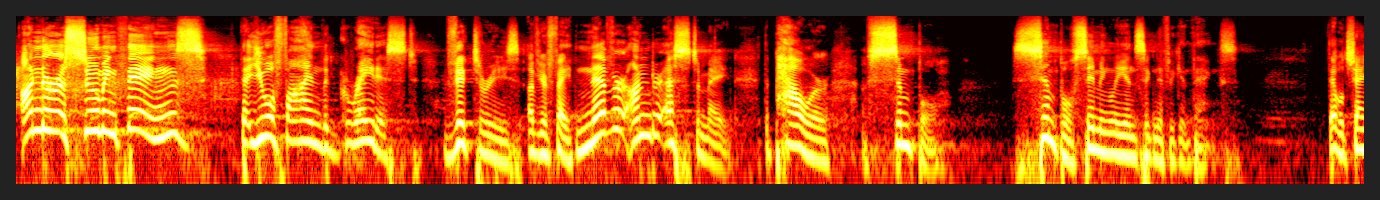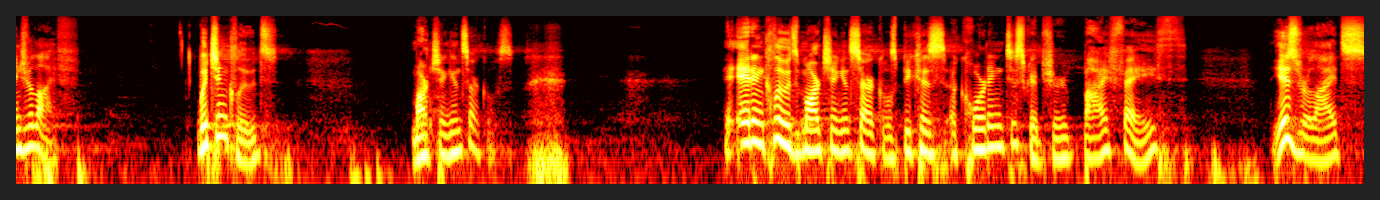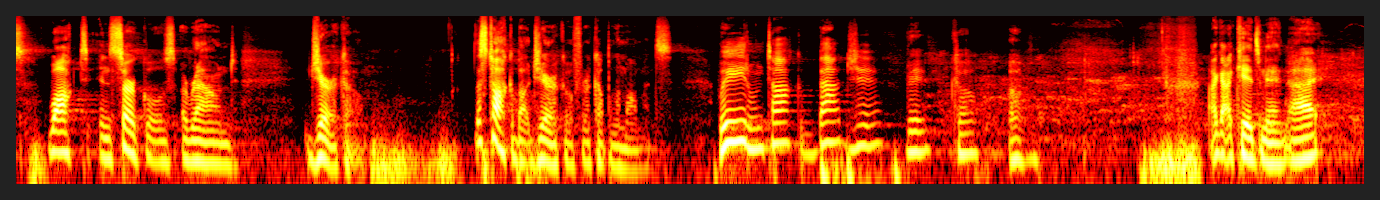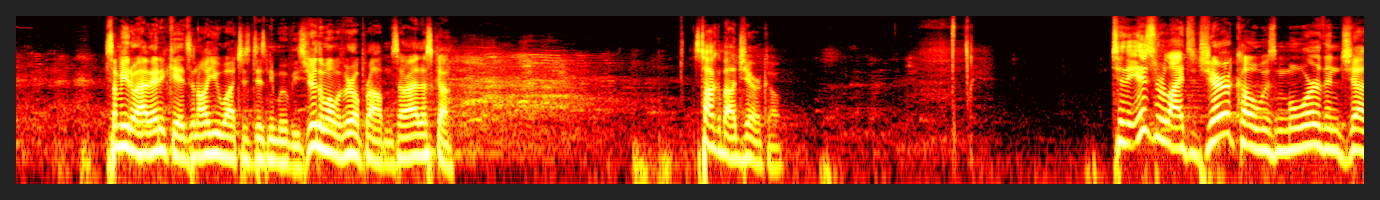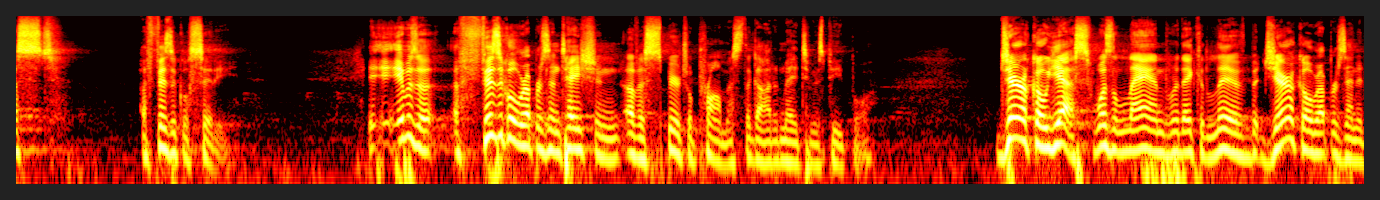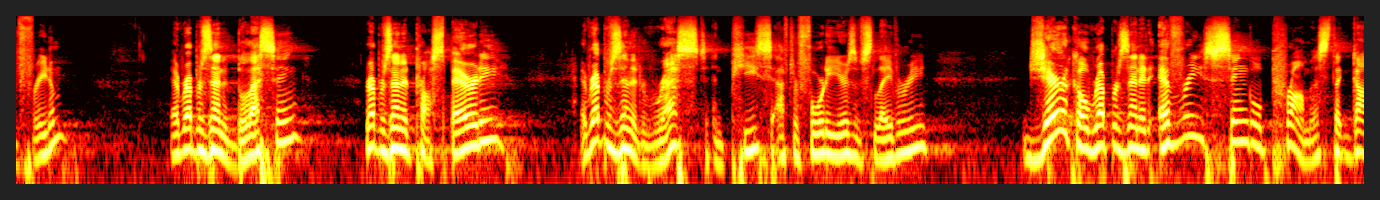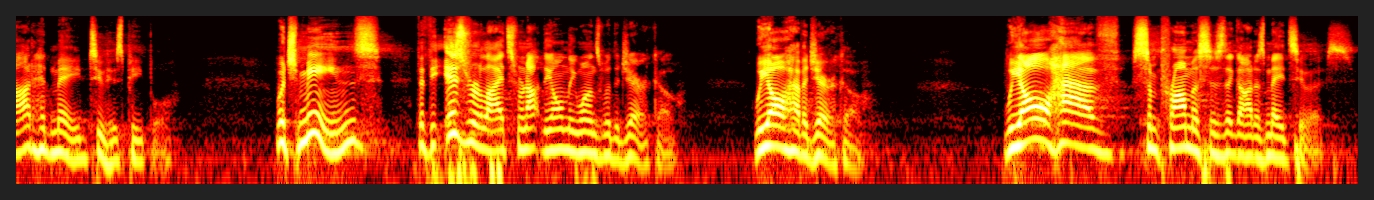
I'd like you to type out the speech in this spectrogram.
underassuming things that you will find the greatest victories of your faith. Never underestimate the power of simple, simple, seemingly insignificant things that will change your life, which includes marching in circles. It includes marching in circles because, according to Scripture, by faith, the Israelites walked in circles around Jericho. Let's talk about Jericho for a couple of moments. We don't talk about Jericho. Oh. I got kids, man, all right? Some of you don't have any kids, and all you watch is Disney movies. You're the one with real problems, all right? Let's go. Let's talk about Jericho. To the Israelites, Jericho was more than just a physical city. It was a, a, physical representation of a spiritual promise that God had made to his people. Jericho, yes, was a land where they could live, but Jericho represented freedom, it represented blessing, it represented prosperity, it represented rest and peace after 40 years of slavery. Jericho represented every single promise that God had made to his people, which means that the Israelites were not the only ones with a Jericho. We all have a Jericho. We all have some promises that God has made to us.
